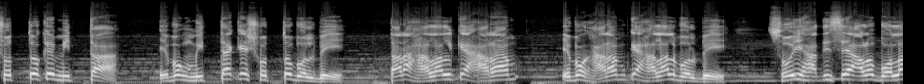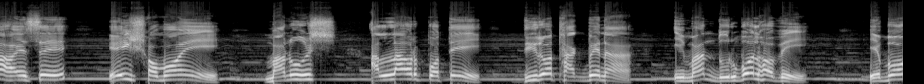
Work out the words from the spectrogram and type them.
সত্যকে মিথ্যা এবং মিথ্যাকে সত্য বলবে। তারা হালালকে হারাম এবং হারামকে হালাল বলবে। সই হাদিসে আরও বলা হয়েছে, এই সময়ে মানুষ আল্লাহর পথে দৃঢ় থাকবে না ইমান দুর্বল হবে এবং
